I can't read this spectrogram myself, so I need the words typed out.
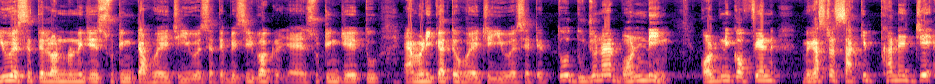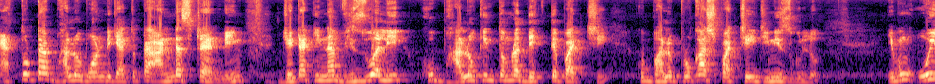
ইউএসএতে লন্ডনে যে শুটিংটা হয়েছে ইউএসএতে বেশিরভাগ শুটিং যেহেতু আমেরিকাতে হয়েছে ইউএসএতে তো। দুজনের বন্ডিং কর্ডনি কফিয়ান মেগাস্টার সাকিব খানের যে এতটা ভালো বন্ডিং এতটা আন্ডারস্ট্যান্ডিং যেটা কিনা ভিজুয়ালি খুব ভালো কিন্তু আমরা দেখতে পাচ্ছি, খুব ভালো প্রকাশ পাচ্ছে এই জিনিসগুলো। এবং ওই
